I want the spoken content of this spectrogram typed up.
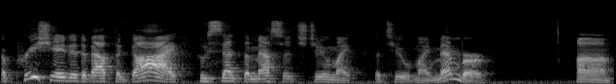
appreciated about the guy who sent the message to my to my member um,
